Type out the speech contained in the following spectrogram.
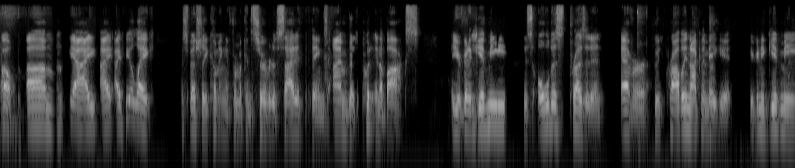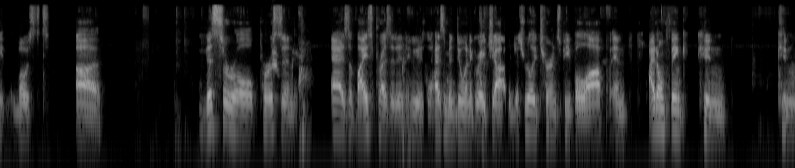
Oh, um, yeah, I, I, I feel like, especially coming from a conservative side of things, I'm just put in a box. You're going to give me this oldest president ever, who's probably not going to make it. You're going to give me the most uh, visceral person as a vice president who hasn't been doing a great job and just really turns people off, and I don't think can can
